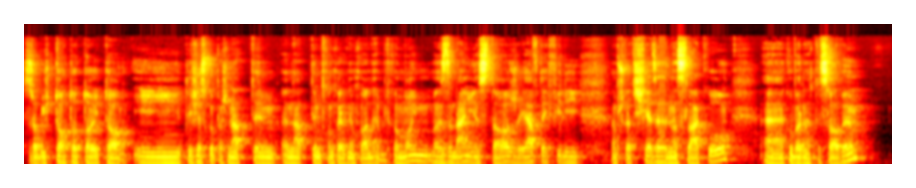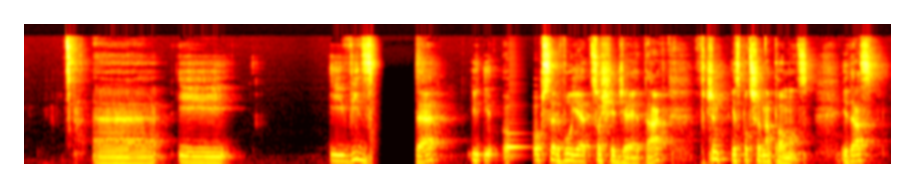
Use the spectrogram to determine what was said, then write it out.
zrobić to, to, to i to i ty się skupiasz nad tym, nad tym konkretnym kodem. Tylko moim zadaniem jest to, że ja w tej chwili na przykład siedzę na Slacku e, kubernetesowym e, i, i widzę i, i obserwuję, co się dzieje, tak? W czym jest potrzebna pomoc. I teraz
